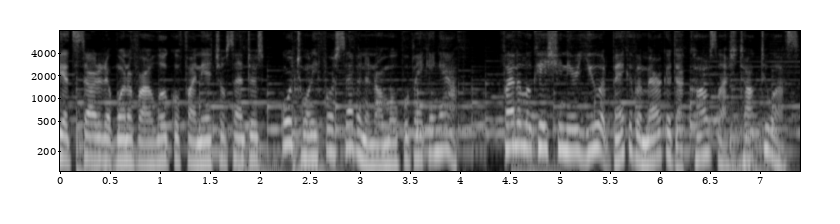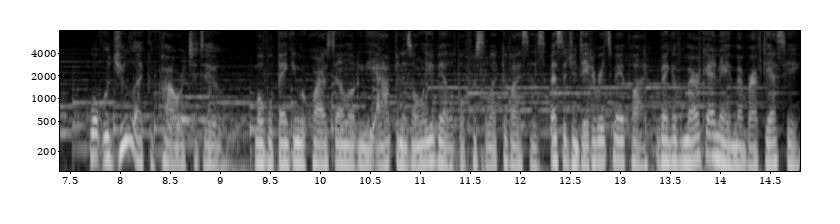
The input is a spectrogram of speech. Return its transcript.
Get started at one of our local financial centers or 24-7 in our mobile banking app. Find a location near you at bankofamerica.com slash talk to us. What would you like the power to do? Mobile banking requires downloading the app and is only available for select devices. Message and data rates may apply. Bank of America and a member FDIC.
